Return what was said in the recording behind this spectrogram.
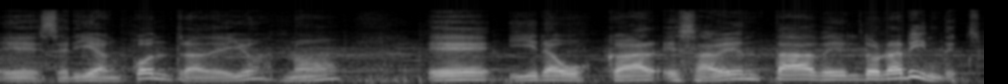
eh, sería en contra de ellos, ¿no? E ir a buscar esa venta del dólar index.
